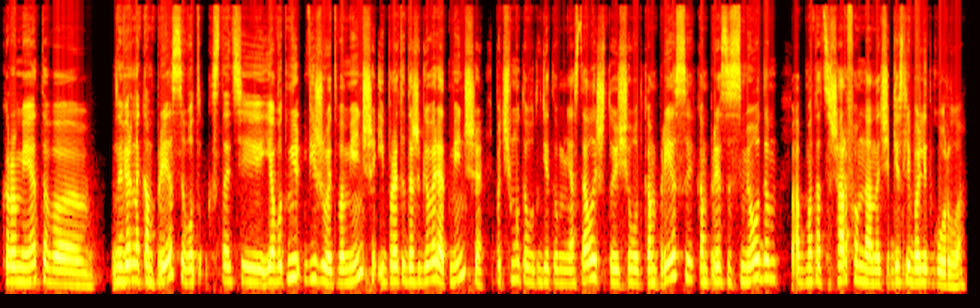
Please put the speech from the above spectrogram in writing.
Кроме этого, Наверное, компрессы. Вот, кстати, я вот вижу этого меньше, и про это даже говорят меньше. Почему-то вот где-то у меня осталось, что еще вот компрессы, компрессы с медом, обмотаться шарфом на ночь, если болит горло.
